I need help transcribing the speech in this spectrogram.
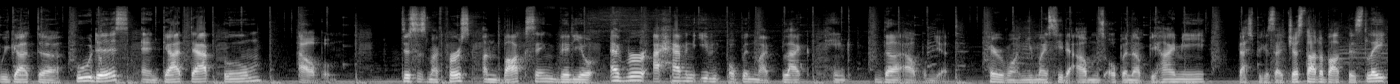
We got the Who Dis and Got That Boom album. This is my first unboxing video ever. I haven't even opened my Blackpink The album yet. Hey everyone, you might see the albums open up behind me. That's because I just thought about this late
